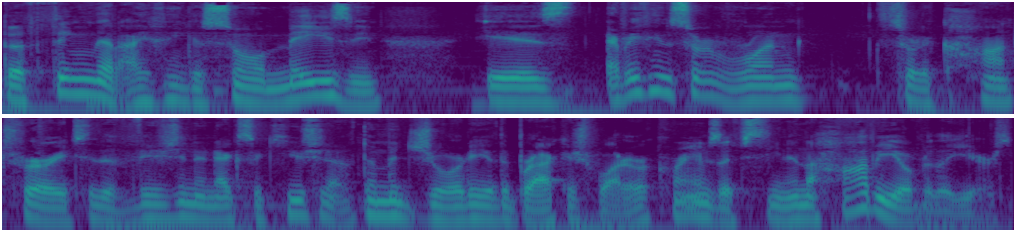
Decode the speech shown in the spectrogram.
the thing that I think is so amazing is everything's sort of run sort of contrary to the vision and execution of the majority of the brackish water aquariums I've seen in the hobby over the years.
